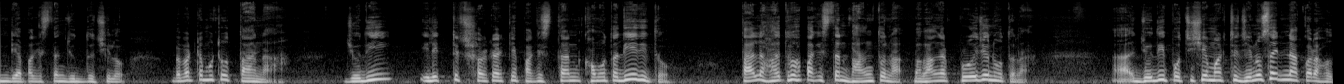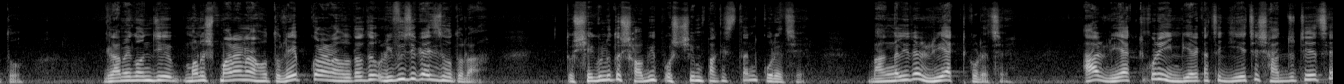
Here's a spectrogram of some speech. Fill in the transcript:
ইন্ডিয়া পাকিস্তান যুদ্ধ ছিল। ব্যাপারটা মোটেও তা না। যদি ইলেকটেড সরকারকে পাকিস্তান ক্ষমতা দিয়ে দিত, তাহলে হয়তো পাকিস্তান ভাঙতো না বা ভাঙার প্রয়োজন হতো না। যদি পঁচিশে মার্চে জেনোসাইড না করা হতো গ্রামেগঞ্জে মানুষ মারা না হতো রেপ করা না হতো, তাহলে তো রিফিউজি ক্রাইসিস হতো না। তো সেগুলো তো সবই পশ্চিম পাকিস্তান করেছে। বাঙালিরা রিয়্যাক্ট করেছে। আর রিয়্যাক্ট করে ইন্ডিয়ার কাছে গিয়েছে, সাহায্য চেয়েছে,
